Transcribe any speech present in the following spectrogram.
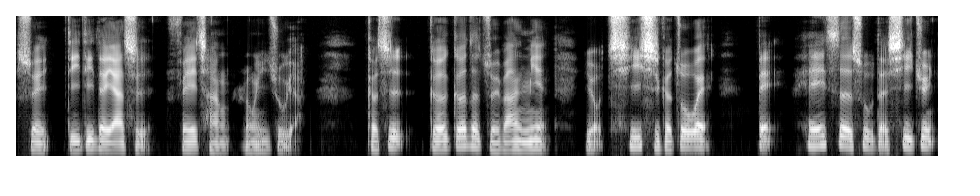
所以迪迪的牙齿非常容易蛀牙。可是格格的嘴巴里面有七十个座位被黑色素的细菌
